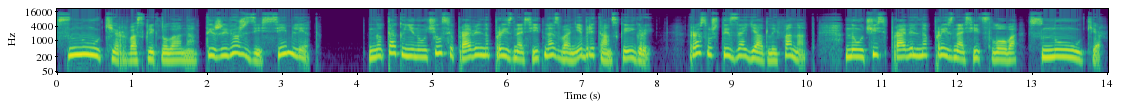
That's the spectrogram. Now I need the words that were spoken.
«Снукер!» — воскликнула она. «Ты живешь здесь семь лет, но так и не научился правильно произносить название британской игры. Раз уж ты заядлый фанат, научись правильно произносить слово «снукер».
